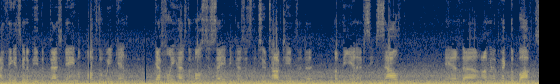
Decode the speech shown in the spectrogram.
I think it's going to be the best game of the weekend. Definitely has the most to say because it's the two top teams of the, of the NFC South. And uh, I'm going to pick the Bucks.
